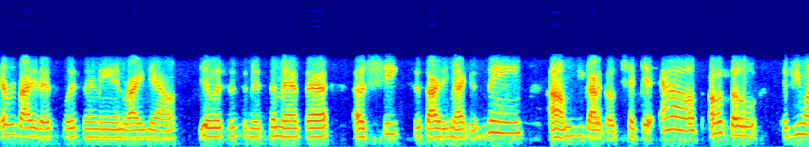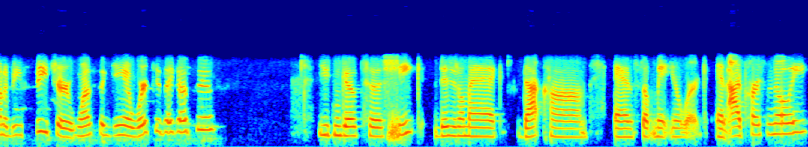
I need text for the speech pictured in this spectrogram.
everybody that's listening in right now, you're listening to Miss Samantha of Chic Society Magazine. Um, you got to go check it out. Also, if you want to be featured, once again, where can they go to? You can go to chicdigitalmag.com and submit your work. And I personally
